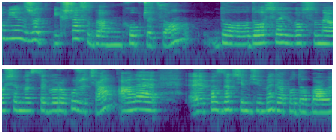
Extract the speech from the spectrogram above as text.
Pomijając, że ich czasu byłam chłopczycą do, do swojego w sumie 18 roku życia, ale e, paznokcie mi się mega podobały.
